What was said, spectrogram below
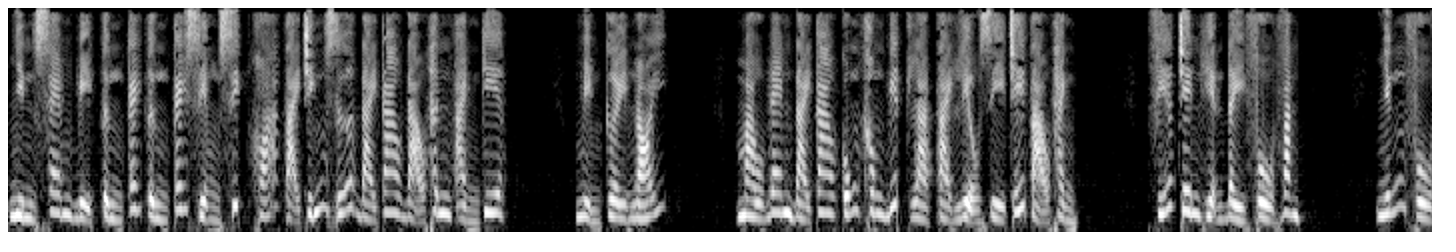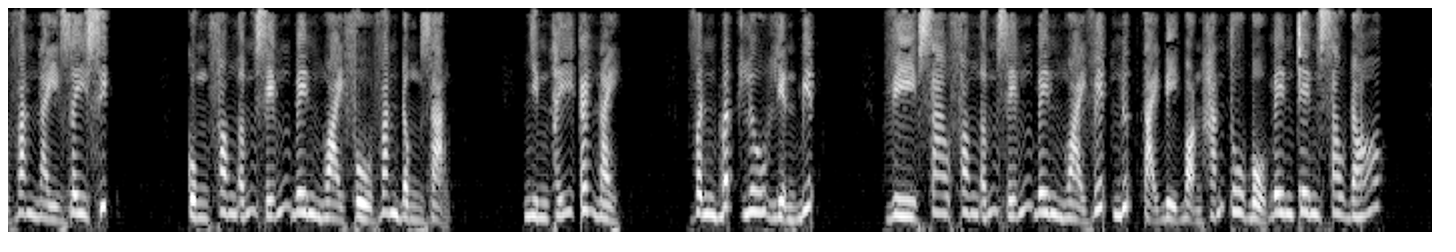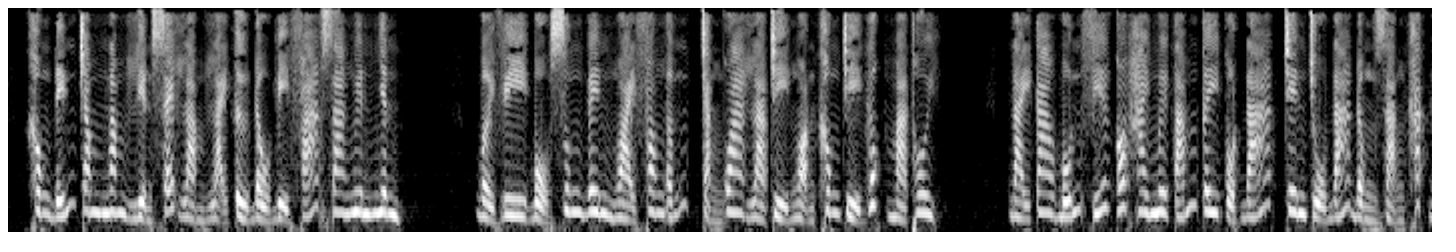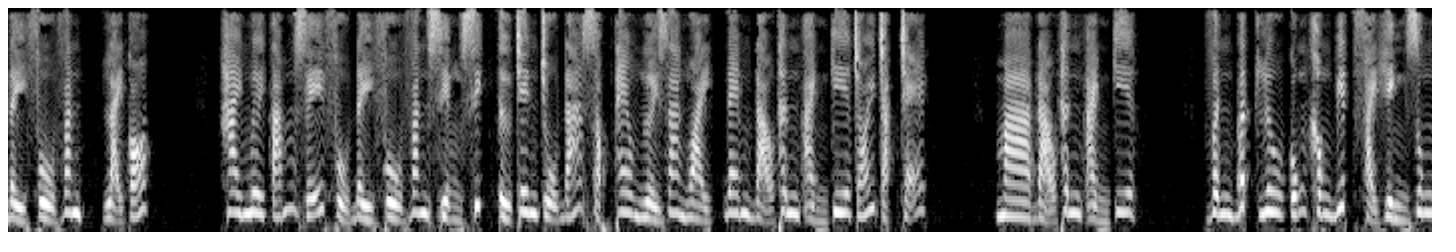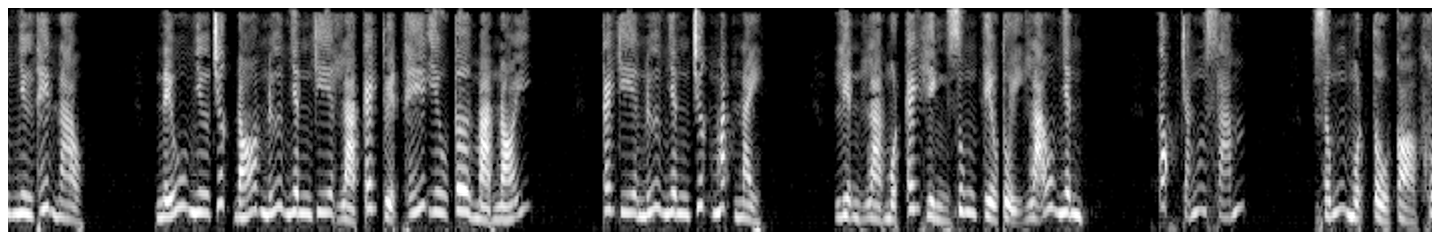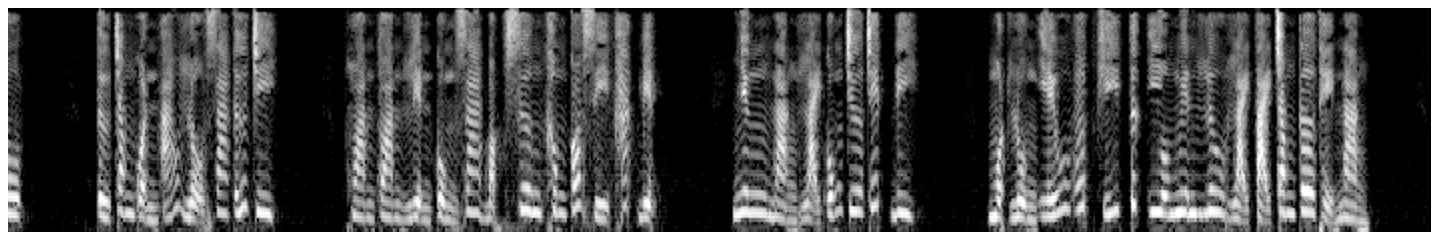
Nhìn xem bị từng cái từng cái xiềng xích khóa tại chính giữa đài cao đạo thân ảnh kia. Mỉm cười nói. Màu đen đài cao cũng không biết là tài liệu gì chế tạo thành. Phía trên hiện đầy phù văn. Những phù văn này dây xích. Cùng phong ấm giếng bên ngoài phù văn đồng dạng. Nhìn thấy cách này. Vân bất lưu liền biết. Vì sao phong ấm giếng bên ngoài vết nước tại bị bọn hắn tu bổ bên trên sau đó. Không đến trăm năm liền sẽ làm lại từ đầu bị phá ra nguyên nhân. Bởi vì bổ sung bên ngoài phong ấm chẳng qua là chỉ ngọn không chỉ gốc mà thôi. Đài cao bốn phía có 28 cây cột đá, trên trụ đá đồng dạng khắc đầy phù văn, lại có 28 dễ phủ đầy phù văn xiềng xích từ trên trụ đá dọc theo người ra ngoài, đem đạo thân ảnh kia trói chặt chẽ. Mà đạo thân ảnh kia, Vân Bất Lưu cũng không biết phải hình dung như thế nào. Nếu như trước đó nữ nhân kia là cách tuyệt thế yêu cơ mà nói. Cái kia nữ nhân trước mắt này. Liền là một cái hình dung tiểu tuổi lão nhân. Tóc trắng xám. Giống một tổ cỏ khô. Từ trong quần áo lộ ra tứ chi. Hoàn toàn liền cùng da bọc xương không có gì khác biệt. Nhưng nàng lại cũng chưa chết đi. Một luồng yếu ớt khí tức yêu nguyên lưu lại tại trong cơ thể nàng.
